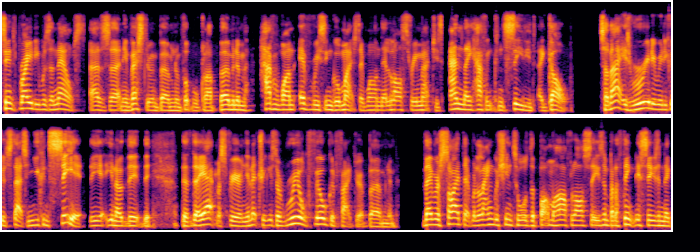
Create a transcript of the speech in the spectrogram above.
Since Brady was announced as uh, an investor in Birmingham Football Club, Birmingham haven't won every single match. They've won their last three matches, and they haven't conceded a goal. So that is really, really good stats, and you can see it. The you know the the the, the atmosphere and the electric is a real feel good factor at Birmingham. They were a side that were languishing towards the bottom half last season, but I think this season they,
